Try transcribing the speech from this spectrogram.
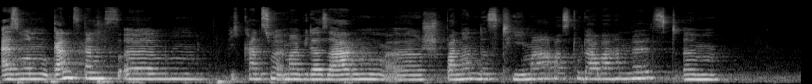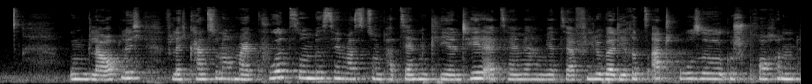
Also ein ganz, ganz ähm, ich kann es nur immer wieder sagen, äh, spannendes Thema, was du da behandelst. Ähm, unglaublich. Vielleicht kannst du noch mal kurz so ein bisschen was zum Patientenklientel erzählen. Wir haben jetzt ja viel über die Ritzarthrose gesprochen,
